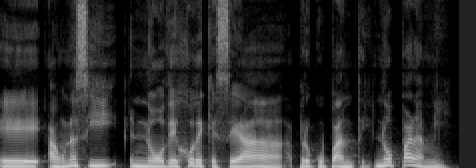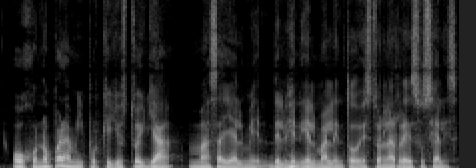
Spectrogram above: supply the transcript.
eh, aún así no dejo de que sea preocupante. No para mí, ojo, no para mí, porque yo estoy ya más allá del, bien y el mal en todo esto, en las redes sociales.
